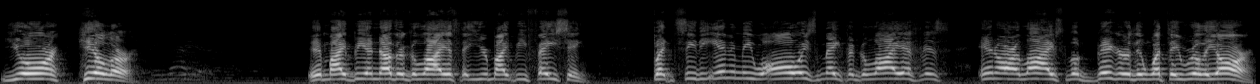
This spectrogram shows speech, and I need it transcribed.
your healer. It might be another Goliath that you might be facing. But see, the enemy will always make the Goliaths in our lives look bigger than what they really are.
